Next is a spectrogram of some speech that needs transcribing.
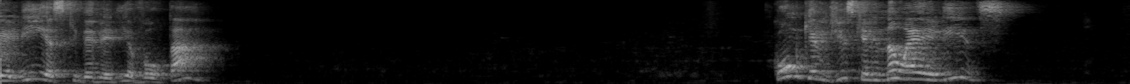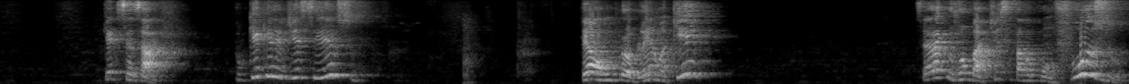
Elias que deveria voltar? Como que ele diz que ele não é Elias? O que, que vocês acham? Por que, que ele disse isso? Tem algum problema aqui? Será que o João Batista estava confuso?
